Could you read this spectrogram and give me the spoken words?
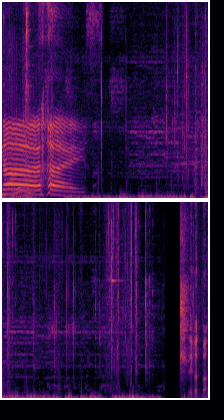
Nice. Likod ba?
